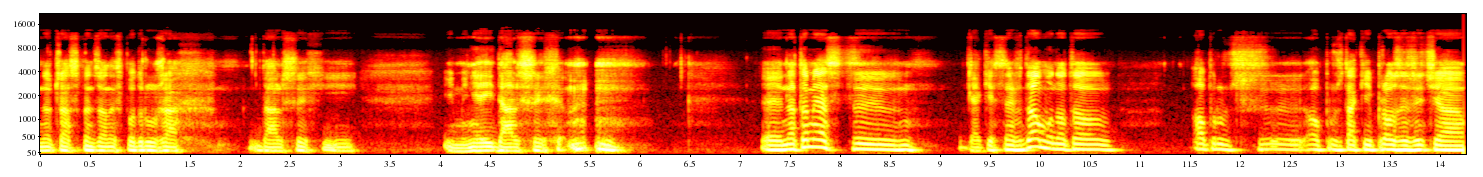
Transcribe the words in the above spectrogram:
no, czas spędzony w podróżach dalszych i, i mniej dalszych. Y, natomiast jak jestem w domu, no to oprócz, y, oprócz takiej prozy życia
